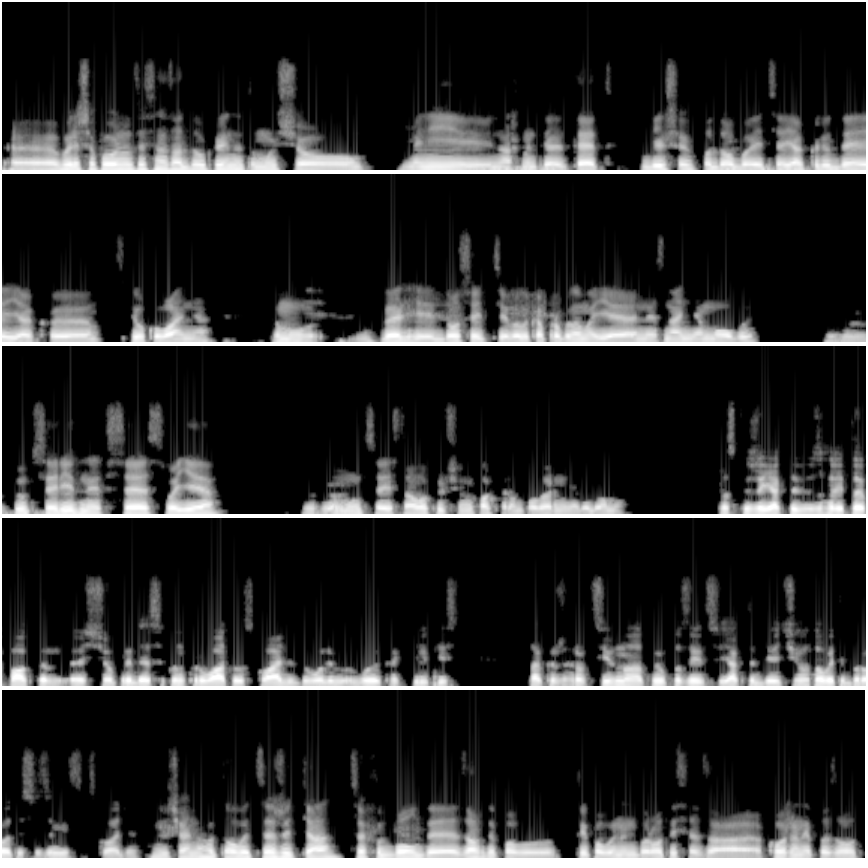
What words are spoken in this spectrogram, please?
Е, вирішив повернутися назад до України, тому що мені наш менталітет більше подобається як людей, як е, спілкування. Тому в Бельгії досить велика проблема є незнання мови. Угу. Тут все рідне, все своє, Угу. тому це і стало ключовим фактором повернення додому. Розкажи, як тобі взагалі той фактор, е, що прийдеться конкурувати у складі, доволі велика кількість також гравців на твою позицію. Як тобі, чи готовий ти боротися за місце в складі? Звичайно, готовий. Це життя, це футбол, де завжди ти повинен боротися за кожен епізод,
